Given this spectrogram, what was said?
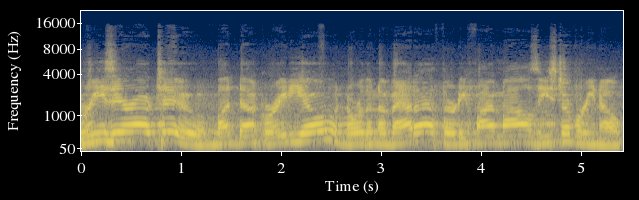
Three zero two Mud Duck Radio, Northern Nevada, thirty-five miles east of Reno.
